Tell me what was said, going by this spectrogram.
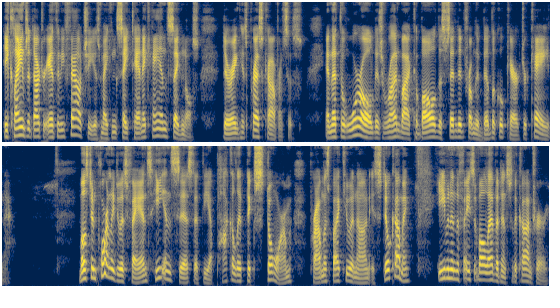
He claims that Dr. Anthony Fauci is making satanic hand signals during his press conferences, and that the world is run by a cabal descended from the biblical character Cain. Most importantly to his fans, he insists that the apocalyptic storm promised by QAnon is still coming, even in the face of all evidence to the contrary.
